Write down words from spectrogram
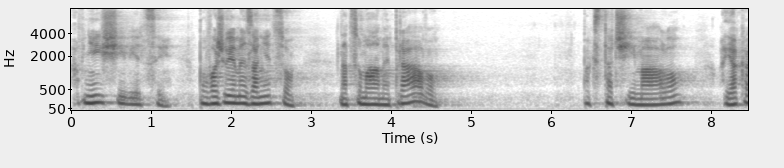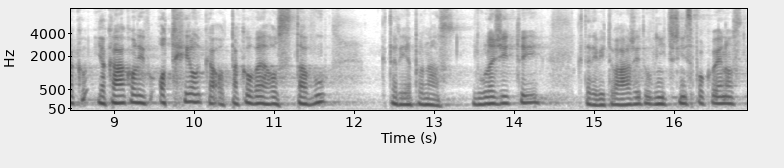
a vnější věci považujeme za něco, na co máme právo, pak stačí málo a jakákoliv odchylka od takového stavu, který je pro nás důležitý, který vytváří tu vnitřní spokojenost,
